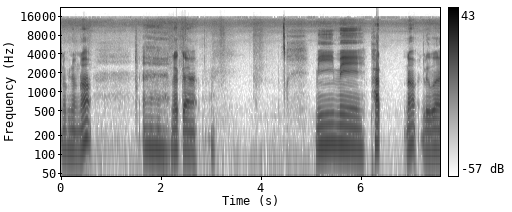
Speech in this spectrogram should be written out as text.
เนาะพี่น้องเนาะอ่าแล้วก็มีเมพัดเนาะหรือว่า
